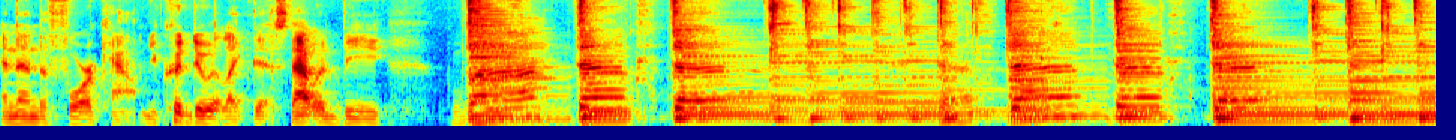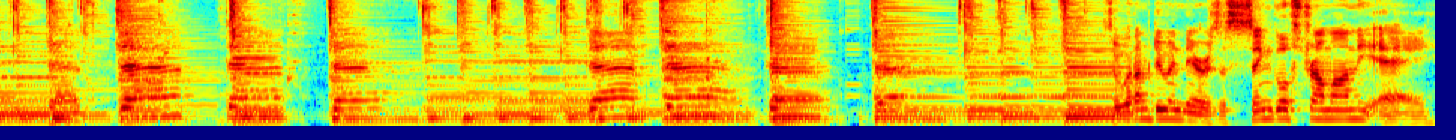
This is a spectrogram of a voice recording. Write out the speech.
and then the four count. You could do it like this. That would be one, da, da. So what I'm doing there is a single strum on the A,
